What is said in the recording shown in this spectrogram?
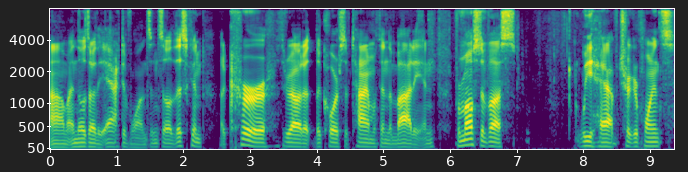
um, and those are the active ones. And so this can occur throughout the course of time within the body. And for most of us, we have trigger points.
